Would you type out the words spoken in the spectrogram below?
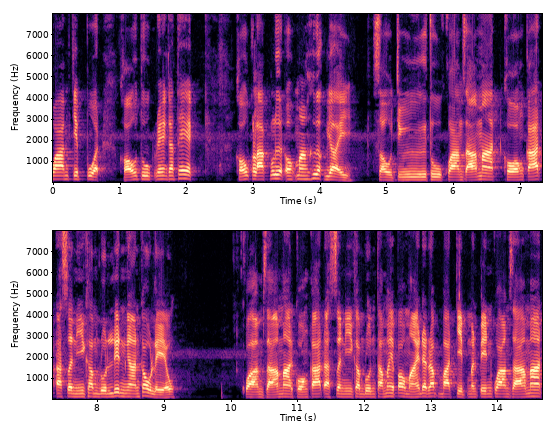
ความเจ็บปวด เขาถูกแรงกระแทก เขากลักเลือดออกมาเฮือกใหญ่เศร้าจือถูกความสามารถของการ์ดอัศนีคำรณเล่นงานเข้าเหลว ความสามารถของการ์ดอัศนีคำรณทำให้เป้าหมายได้รับบาดเจ็บมันเป็นความสามารถ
